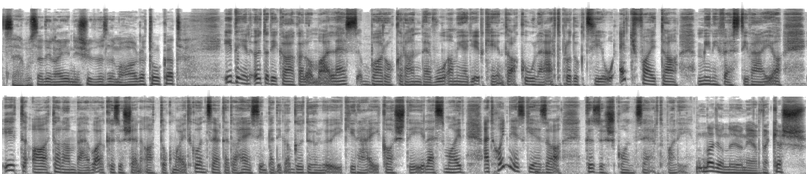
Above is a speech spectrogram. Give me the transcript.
Szervusz Edina, én is üdvözlöm a hallgatókat. Idén ötödik alkalommal lesz Barok Rendezvú, ami egyébként a Cool Art produkció egyfajta minifesztiválja. Itt a Talambával közösen adtok majd koncertet, a helyszín pedig a Gödöllői Királyi Kastély lesz majd. Hát hogy néz ki ez a közös koncert, Pali? Nagyon-nagyon érdekes.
